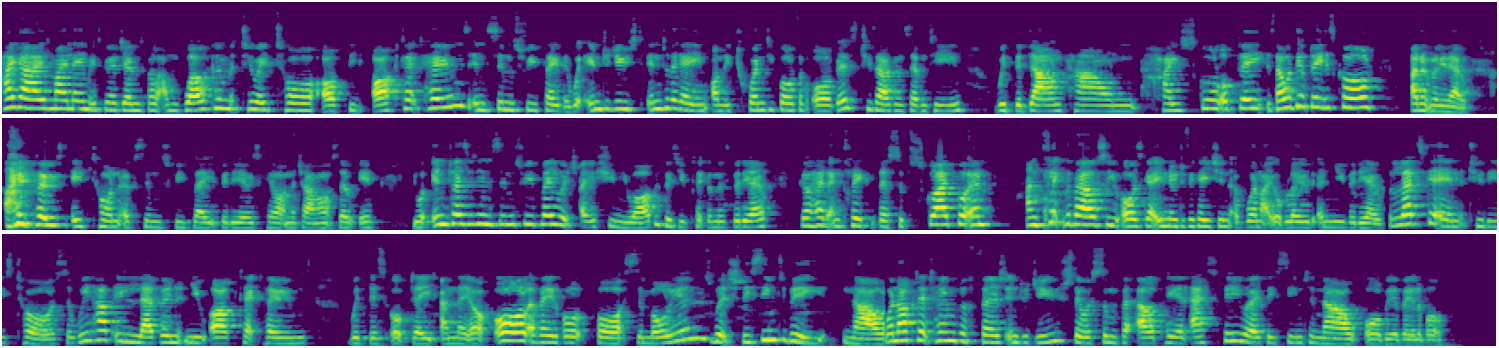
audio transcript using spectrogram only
Hi guys, my name is Greenoid Gemzicle and welcome to a tour of the Architect homes in Sims Freeplay that were introduced into the game on the 24th of August 2017 with the Downtown High School update. Is that what the update is called? I don't really know. I post a ton of Sims Freeplay videos here on the channel, so if you're interested in Sims Freeplay, which I assume you are because you've clicked on this video, go ahead and click the subscribe button and click the bell so you always get a notification of when I upload a new video. But let's get into these tours. So we have 11 new architect homes with this update and they are all available for simoleons which they seem to be now. When architect homes were first introduced there were some for LP and SP whereas they seem to now all be available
